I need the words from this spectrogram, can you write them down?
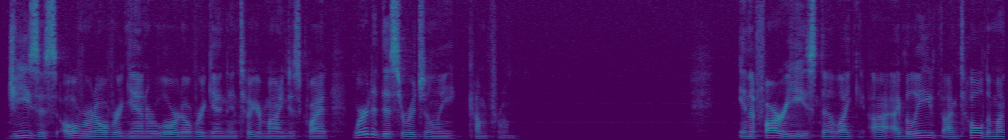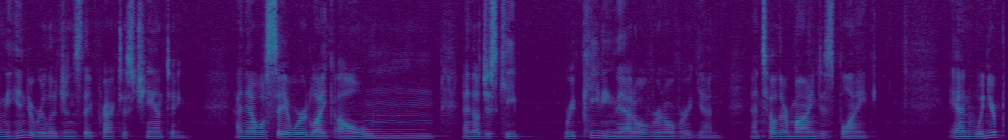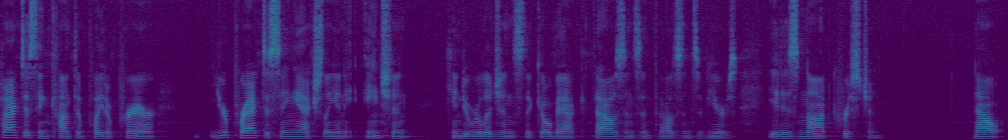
Jesus over and over again, or Lord over again until your mind is quiet, where did this originally come from? In the Far East, uh, like I believe, I'm told among the Hindu religions, they practice chanting. And they will say a word like Aum, and they'll just keep repeating that over and over again until their mind is blank. And when you're practicing contemplative prayer, you're practicing actually in ancient Hindu religions that go back thousands and thousands of years. It is not Christian. Now,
